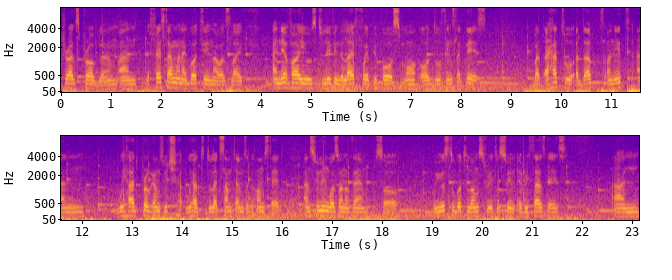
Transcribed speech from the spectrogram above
drugs problem, and the first time when I got in, I was like, I never used to live in the life where people smoke or do things like this. But I had to adapt on it, and we had programs which we had to do like sometimes at the homestead, and swimming was one of them. So we used to go to Long Street to swim every Thursdays, and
